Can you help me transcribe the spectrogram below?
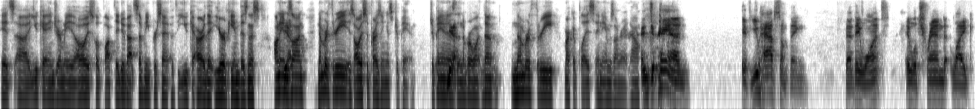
It's uh, UK and Germany. They always flip flop. They do about seventy percent of the UK or the European business on Amazon. Yeah. Number three is always surprising. It's Japan. Japan is the number one. The number three marketplace in Amazon right now. And Japan, if you have something that they want, it will trend like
